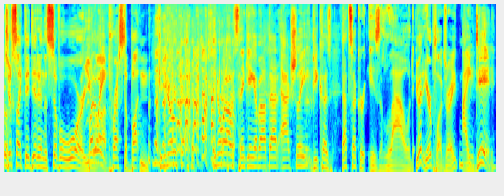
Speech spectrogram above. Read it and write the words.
they, just like they did in the Civil War, you By the way- uh, pressed a button. Can you know you know what I was thinking about that actually? Because that sucker is loud. You had earplugs, right? I did.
